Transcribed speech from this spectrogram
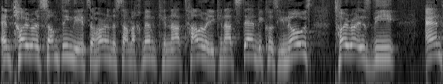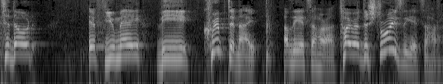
And Torah is something the Yetzer Hara and the Samach Mem cannot tolerate, he cannot stand because he knows Torah is the antidote if you may, the kryptonite of the Yetzer Hara. Torah destroys the Yetzer Hara.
